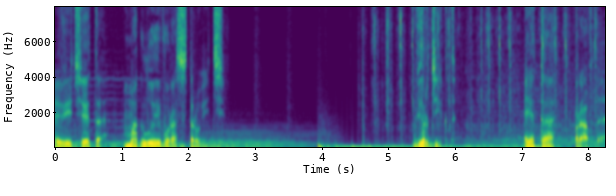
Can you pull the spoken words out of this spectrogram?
Ведь это могло его расстроить. Вердикт. Это правда.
